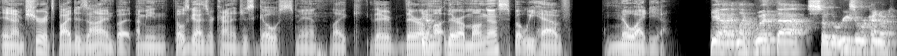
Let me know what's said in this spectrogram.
and I'm sure it's by design, but I mean, those guys are kind of just ghosts, man. Like they're they're Yeah. amo- they're among us, but we have no idea. Yeah, and like with that, so the reason we're kind of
